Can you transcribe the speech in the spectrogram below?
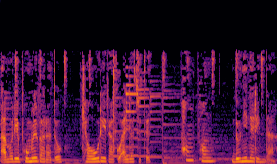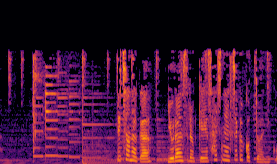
아무리 봄을 바라도 겨울이라고 알려주듯 펑펑 눈이 내린다. 뛰쳐나가 요란스럽게 사진을 찍을 것도 아니고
